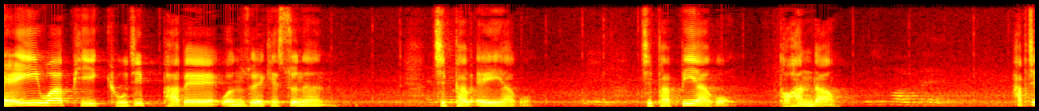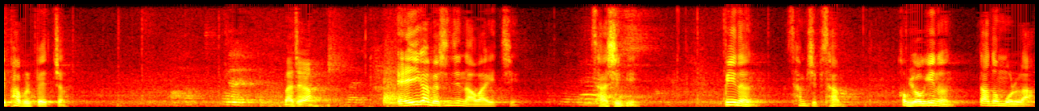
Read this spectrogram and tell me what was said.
A와 B 교집합의 원소의 개수는 집합 A하고 집합 B하고 더한 다음 합집합을 뺐죠. 네. 맞아요? A가 몇인지 나와 있지. 42. B는 33. 그럼 여기는 따도 몰라.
